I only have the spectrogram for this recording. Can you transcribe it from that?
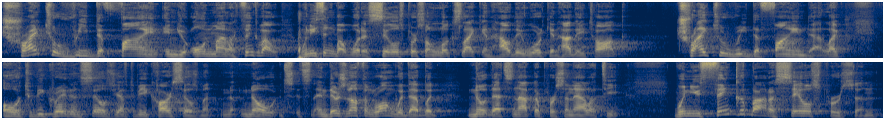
try to redefine in your own mind. Like, think about when you think about what a salesperson looks like and how they work and how they talk, try to redefine that. Like, oh, to be great in sales, you have to be a car salesman. No, no it's, it's, and there's nothing wrong with that, but no, that's not the personality. When you think about a salesperson,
